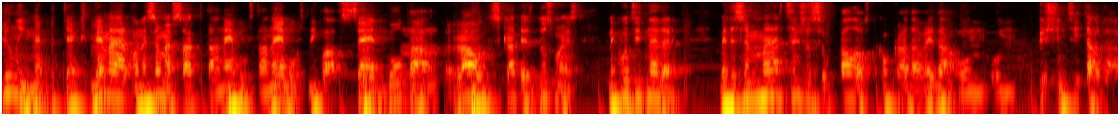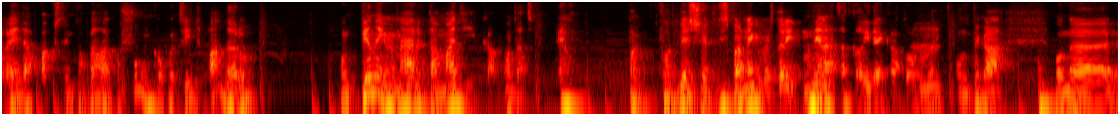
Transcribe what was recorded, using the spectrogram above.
pilnīgi nepatiks. Vienmēr, un es vienmēr saku, tā nebūs, tā nebūs. Niklaus sēž gultā, mhm. raud, skaties, dusmojas, neko citu nedari. Bet es vienmēr cenšos palauzt kaut kādā veidā, un, un pišķiņ citādā veidā pakustināt to pelēko šūnu, kaut ko citu padaru. Un pilnīgi vienmēr ir tā maģija, kā tāds, Fuck, es šeit vispār negribu darīt. Man ienāca atkal ideja, kā to darīt. Mm. Un, kā, un, uh,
